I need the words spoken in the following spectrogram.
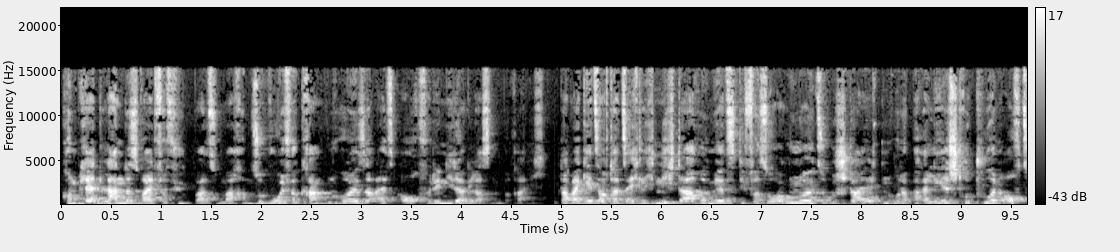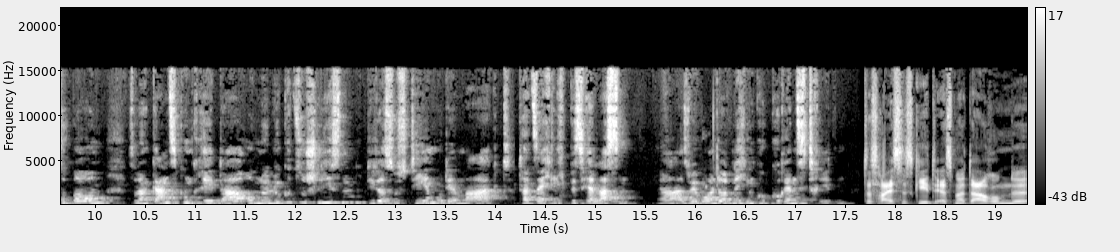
komplett landesweit verfügbar zu machen, sowohl für Krankenhäuser als auch für den niedergelassenen Bereich. Dabei geht es auch tatsächlich nicht darum, jetzt die Versorgung neu zu gestalten oder Parallelstrukturen aufzubauen, sondern ganz konkret konkret darum, eine Lücke zu schließen, die das System und der Markt tatsächlich bisher lassen. Ja, also wir wollen dort nicht in Konkurrenz treten. Das heißt, es geht erstmal darum, eine,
